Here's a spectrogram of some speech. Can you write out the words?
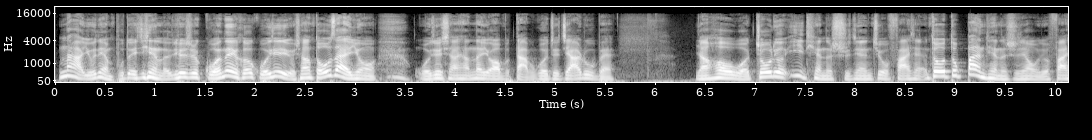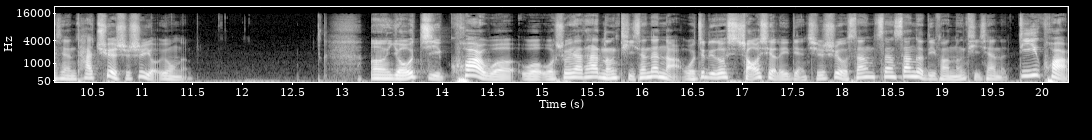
那有点不对劲了。就是国内和国际友商都在用，我就想想，那要不打不过就加入呗。然后我周六一天的时间就发现，都都半天的时间，我就发现它确实是有用的。嗯，有几块我我我说一下它能体现在哪儿，我这里都少写了一点，其实是有三三三个地方能体现的。第一块。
